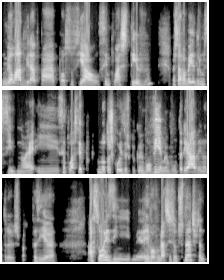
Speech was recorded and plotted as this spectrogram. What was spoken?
o meu lado virado para, para o social, sempre lá esteve, mas estava meio adormecido, não é? E sempre lá esteve porque, noutras coisas, porque eu envolvia-me em voluntariado, em outras, fazia ações e envolvi-me na Associação de Estudantes, portanto,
